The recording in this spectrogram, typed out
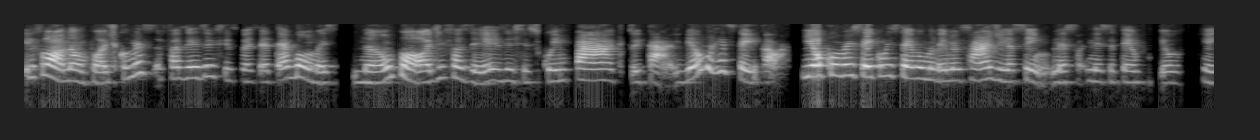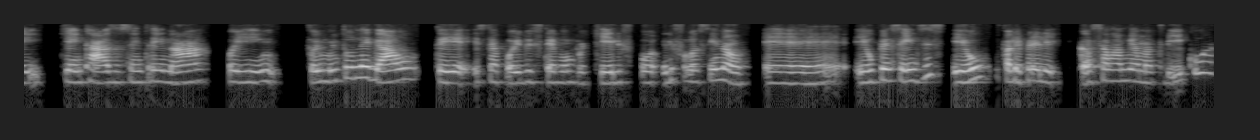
ele falou: oh, não, pode começar fazer exercício, vai ser até bom, mas não pode fazer exercício com impacto e tal. E deu uma receita lá. E eu conversei com o Estevam, mandei mensagem, e assim, nesse, nesse tempo que eu fiquei, fiquei em casa sem treinar, foi foi muito legal ter esse apoio do Estevão, porque ele, ele falou assim, não, é, eu pensei em eu falei para ele cancelar minha matrícula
